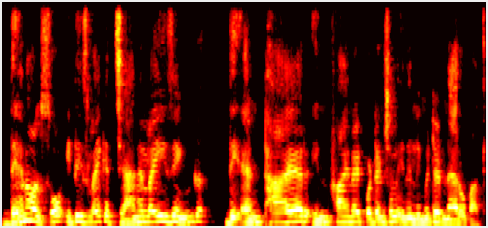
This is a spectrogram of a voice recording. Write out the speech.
Then also it is like a channelizing the entire infinite potential in a limited narrow path.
